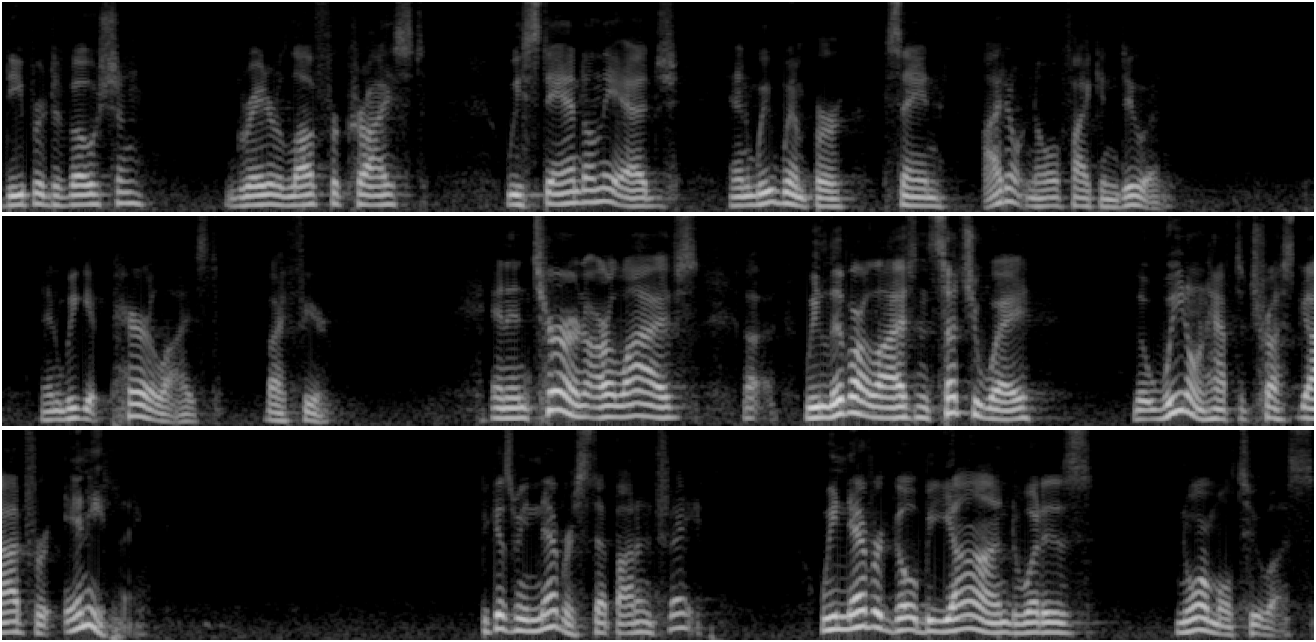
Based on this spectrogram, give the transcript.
deeper devotion, greater love for Christ. We stand on the edge and we whimper, saying, I don't know if I can do it. And we get paralyzed by fear. And in turn, our lives, uh, we live our lives in such a way that we don't have to trust God for anything. Because we never step out in faith. We never go beyond what is normal to us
